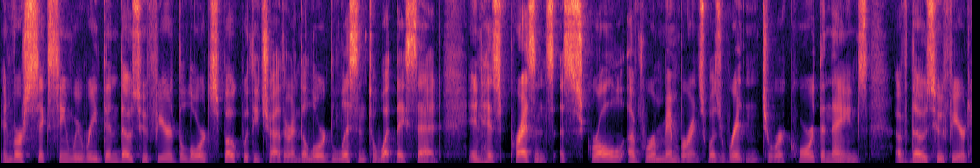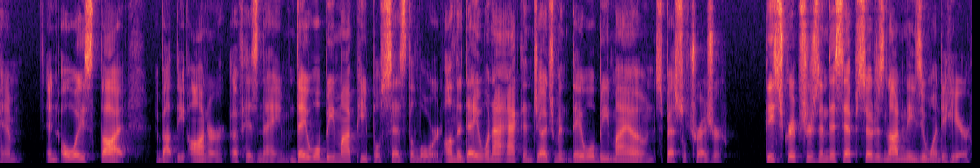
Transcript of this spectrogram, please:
In verse 16, we read, Then those who feared the Lord spoke with each other, and the Lord listened to what they said. In his presence, a scroll of remembrance was written to record the names of those who feared him and always thought about the honor of his name. They will be my people, says the Lord. On the day when I act in judgment, they will be my own special treasure. These scriptures in this episode is not an easy one to hear.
